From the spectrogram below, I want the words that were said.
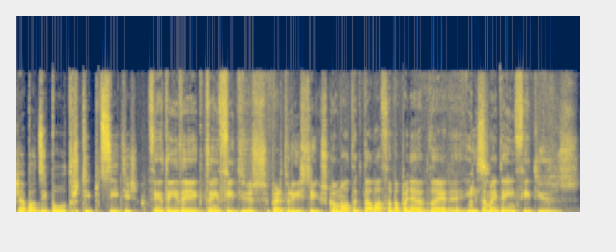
já podes ir para outro tipo de sítios. Sim, eu tenho a ideia que tem sítios super turísticos, com a malta que está lá só para apanhar a bedeira, e também tem sítios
